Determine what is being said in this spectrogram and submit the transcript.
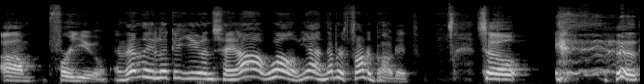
um, for you. And then they look at you and say, "Ah, oh, well, yeah, never thought about it." So the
